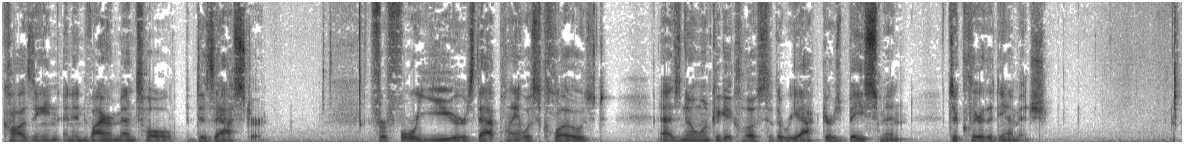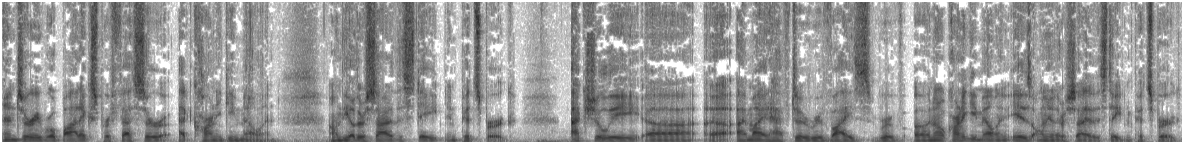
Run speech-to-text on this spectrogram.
causing an environmental disaster. For four years, that plant was closed as no one could get close to the reactor's basement to clear the damage. Enter a robotics professor at Carnegie Mellon on the other side of the state in Pittsburgh. Actually, uh, uh, I might have to revise. Rev- uh, no, Carnegie Mellon is on the other side of the state in Pittsburgh.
